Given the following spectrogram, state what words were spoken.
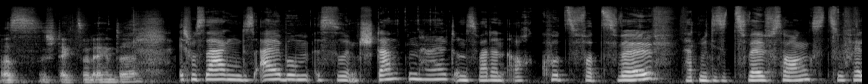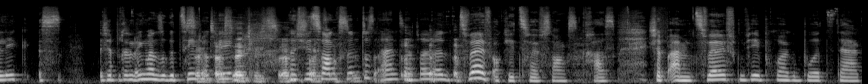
Was steckt so dahinter? Ich muss sagen, das Album ist so entstanden halt und es war dann auch kurz vor zwölf. Hatten wir diese zwölf Songs zufällig. Es ich habe dann irgendwann so gezählt, sind okay, viele Songs sind das? Eins, zwei, drei, zwölf. Okay, zwölf Songs, krass. Ich habe am 12. Februar Geburtstag.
